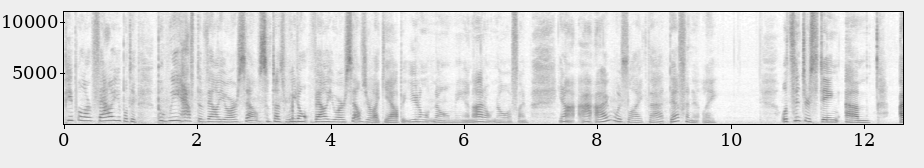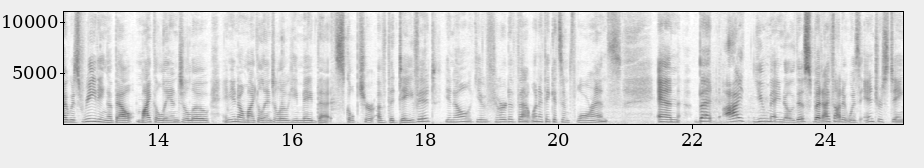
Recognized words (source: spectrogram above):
People are valuable to, but we have to value ourselves. Sometimes we don't value ourselves. You're like, yeah, but you don't know me, and I don't know if I'm, you know, I, I was like that definitely. Well, it's interesting. Um, I was reading about Michelangelo, and you know, Michelangelo, he made that sculpture of the David. You know, you've heard of that one? I think it's in Florence. And, but I, you may know this, but I thought it was interesting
